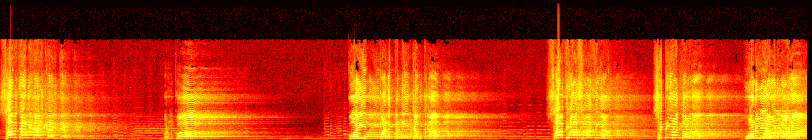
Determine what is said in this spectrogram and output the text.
ਸਭ ਦੀ ਨਿਗਾਹ ਸਟੇਜ ਤੇ। ਗੁਰਮਖੋ, ਕੋਈ ਪਲਕ ਨਹੀਂ ਝਪਕਦਾ। ਸਭ ਦੀਆਂ ਸਮਾਧੀਆਂ ਸਿੱਧੀਆਂ ਧੌਣਾ। ਹੁਣ ਵੀ ਆਉਣ ਮਹਾਰਾਜ,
